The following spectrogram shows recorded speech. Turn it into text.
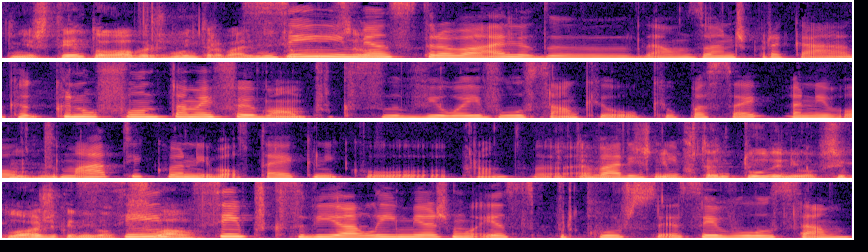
tinhas 70 obras, muito trabalho, muita sim, imenso trabalho de, de há uns uns anos para cá, que, que, no fundo também foi bom, porque se viu a evolução que eu, que eu passei, a nível uhum. temático, a nível técnico, pronto, a, a vários e, níveis. Portanto tudo, a nível psicológico, a nível sim, pessoal. Sim, porque se via ali mesmo esse percurso, essa evolução.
